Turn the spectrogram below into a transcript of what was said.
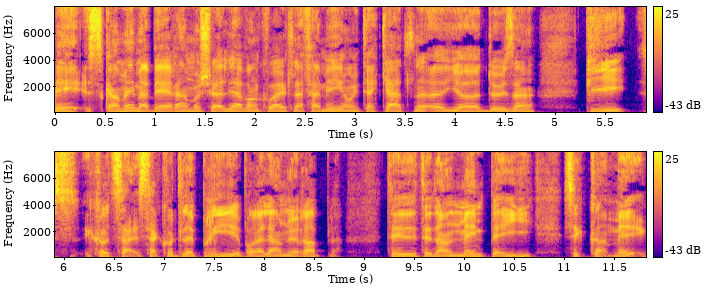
Mais c'est quand même aberrant. Moi, je suis allé à Vancouver avec la famille. On était quatre euh, il y a deux ans. Puis, écoute, ça, coûte le prix pour aller en Europe. Là. T'es es dans le même pays. Mais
